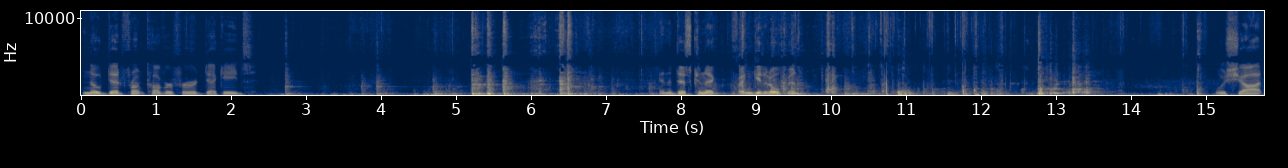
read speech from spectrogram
No dead front cover for decades. And the disconnect, if I can get it open. Was shot.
